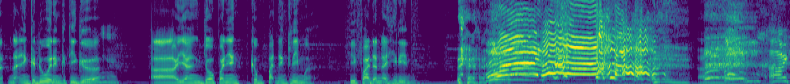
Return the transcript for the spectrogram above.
nak, nak yang kedua dan ketiga. Hmm. Uh, yang jawapan yang keempat dan kelima. FIFA dan Ahirin.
